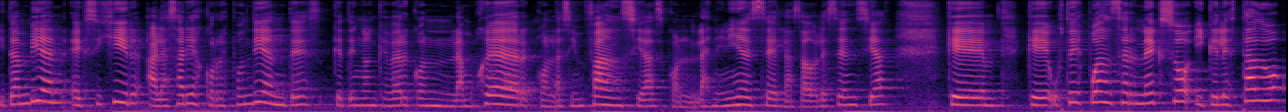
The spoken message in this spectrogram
y también exigir a las áreas correspondientes que tengan que ver con la mujer, con las infancias, con las niñeces, las adolescencias, que, que ustedes puedan ser nexo y que el Estado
